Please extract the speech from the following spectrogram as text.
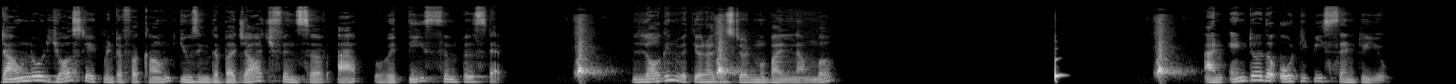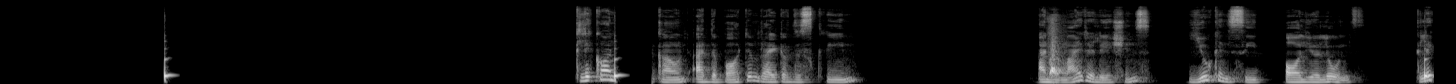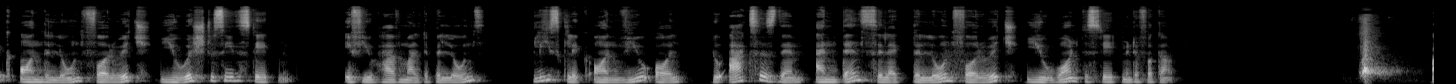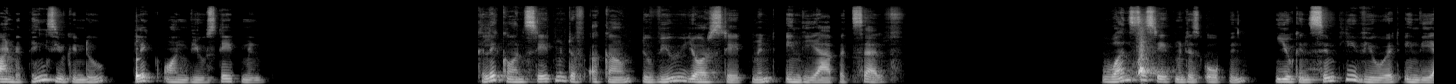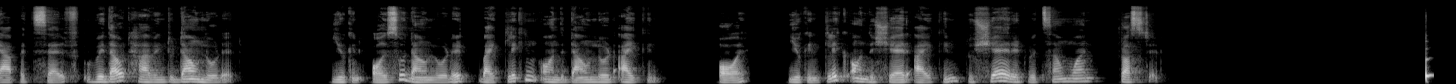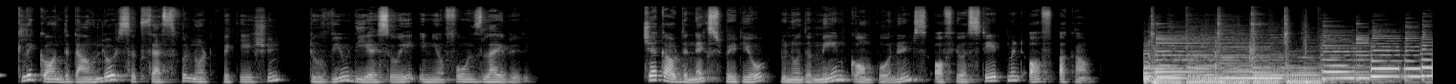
Download your statement of account using the Bajaj FinServ app with these simple steps. Log in with your registered mobile number and enter the OTP sent to you. Click on account at the bottom right of the screen. Under My Relations, you can see all your loans. Click on the loan for which you wish to see the statement. If you have multiple loans, please click on View All to access them and then select the loan for which you want the statement of account. Under Things you can do, click on View Statement. Click on Statement of Account to view your statement in the app itself. Once the statement is open, you can simply view it in the app itself without having to download it. You can also download it by clicking on the download icon or you can click on the share icon to share it with someone trusted. Click on the download successful notification to view the SOA in your phone's library. Check out the next video to know the main components of your statement of account.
